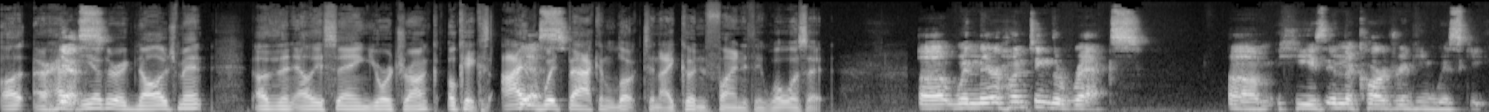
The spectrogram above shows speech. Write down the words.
uh, or have any other acknowledgement other than Ellie saying you're drunk? Okay, because I Yes. went back and looked and I couldn't find anything. What was it? Uh, when they're hunting the Rex, um, he's in the car drinking whiskey.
